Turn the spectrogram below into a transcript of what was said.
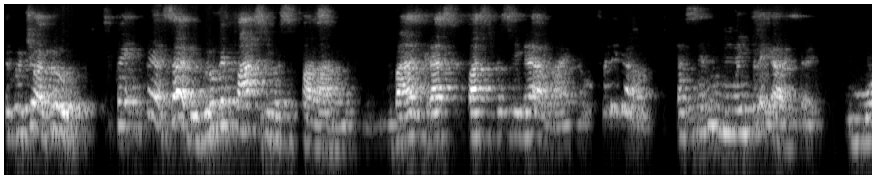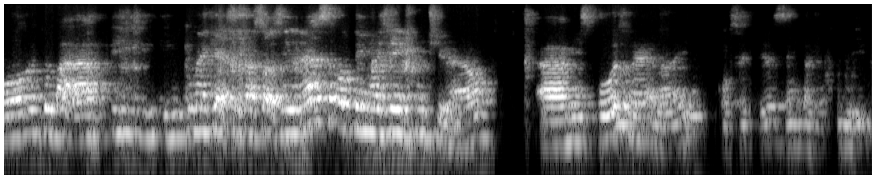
Você curtiu a Groove? Conhece, sabe, o Groove é fácil de você falar. né? Fácil, gra- fácil de você gravar. Então, foi legal. Tá sendo muito legal isso aí. Muito barato. E, e como é que é? Você tá sozinho nessa ou tem mais gente contigo? Então, a minha esposa, né, ela aí, com certeza sempre está junto comigo,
